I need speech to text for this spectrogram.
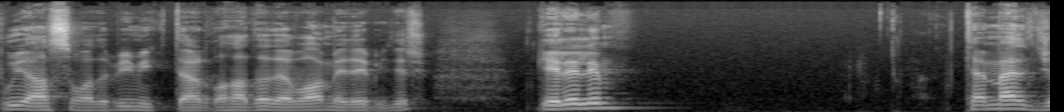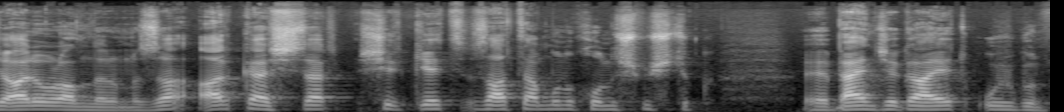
Bu yansımada bir miktar daha da devam edebilir. Gelelim temel cari oranlarımıza. Arkadaşlar şirket zaten bunu konuşmuştuk. E, bence gayet uygun.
